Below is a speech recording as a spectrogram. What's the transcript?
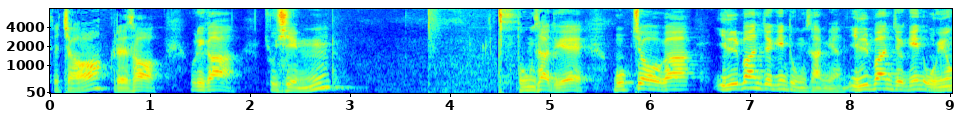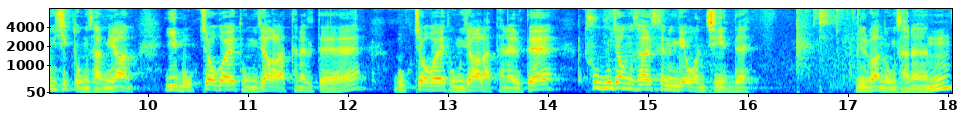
됐죠? 그래서 우리가 조심 동사 뒤에 목적어가 일반적인 동사면, 일반적인 오형식 동사면 이 목적어의 동작을 나타낼 때, 목적어의 동작을 나타낼 때 to부정사를 쓰는 게 원칙인데 일반 동사는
